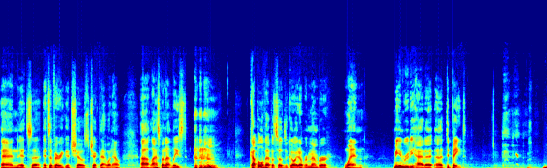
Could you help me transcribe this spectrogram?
and it's a it's a very good show. So check that one out. Uh, last but not least, a couple of episodes ago, I don't remember when, me and Rudy had a, a debate. you know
